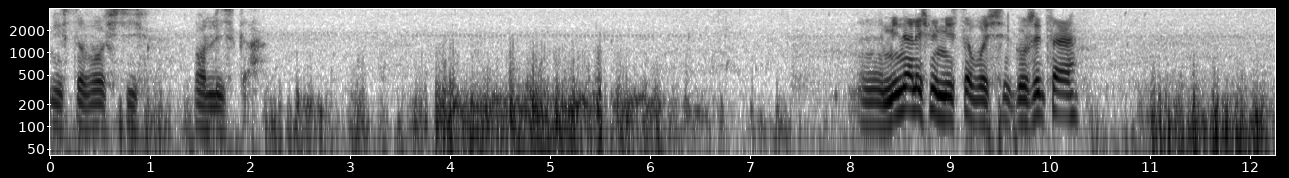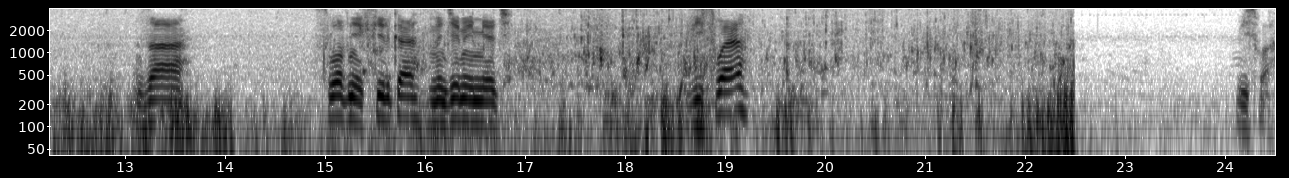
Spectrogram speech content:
miejscowości Orliska. Minęliśmy miejscowość Gorzyce. Za słownie chwilkę będziemy mieć Wisłę. Wisła.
